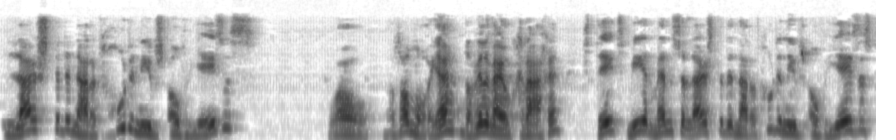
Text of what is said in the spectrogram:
luisterden naar het goede nieuws over Jezus. Wow, dat is al mooi hè? Dat willen wij ook graag? Steeds meer mensen luisterden naar het goede nieuws over Jezus.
